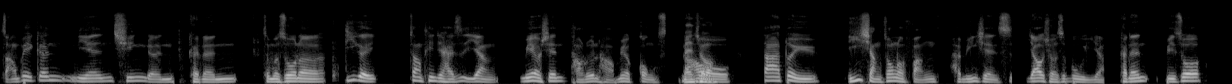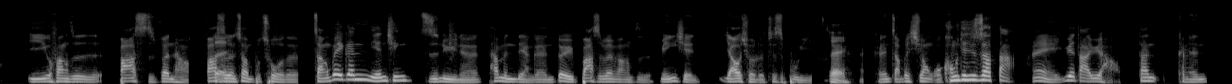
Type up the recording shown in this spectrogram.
长辈跟年轻人可能怎么说呢？第一个这样听起来还是一样，没有先讨论好，没有共识。没错，大家对于理想中的房很明显是要求是不一样，可能比如说以一个房子八十分哈，八十分算不错的。长辈跟年轻子女呢，他们两个人对于八十分房子明显要求的就是不一样。对，可能长辈希望我空间就是要大，哎，越大越好。但可能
